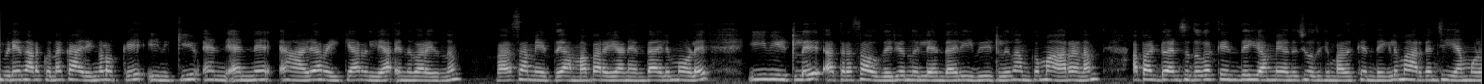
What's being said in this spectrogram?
ഇവിടെ നടക്കുന്ന കാര്യങ്ങളൊക്കെ എനിക്ക് എന്നെ ആരും അറിയിക്കാറില്ല എന്ന് പറയുന്നു. ആ സമയത്ത് അമ്മ പറയാണ് എന്തായാലും മോളെ ഈ വീട്ടിൽ അത്ര സൗകര്യമൊന്നുമില്ല. എന്തായാലും ഈ വീട്ടിൽ നമുക്ക് മാറണം. അപ്പം അഡ്വാൻസ് തുക ഒക്കെ എന്ത് ചെയ്യും അമ്മയെന്ന് ചോദിക്കുമ്പോൾ അതൊക്കെ എന്തെങ്കിലും മാർഗം ചെയ്യാൻ മോൾ.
